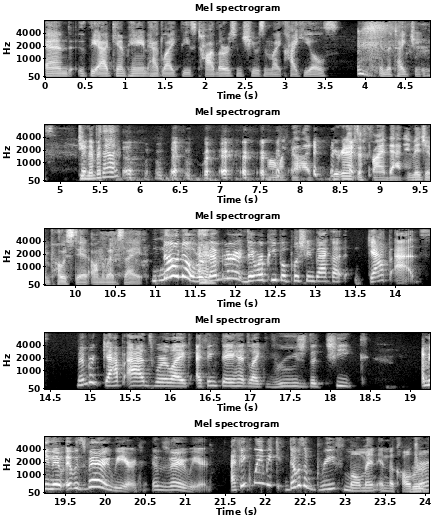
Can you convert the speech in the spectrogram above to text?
And the ad campaign had like these toddlers and she was in like high heels in the tight jeans. Do you remember that? Oh my God. You're going to have to find that image and post it on the website. No, no. And- Remember, there were people pushing back on Gap ads. Remember, Gap ads were like, I think they had like rouged the cheek. I mean, it, it was very weird. It was very weird. I think we bec- there was a brief moment in the culture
